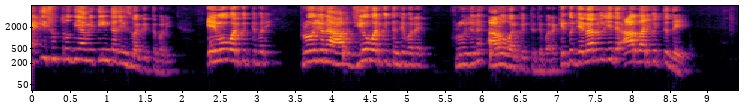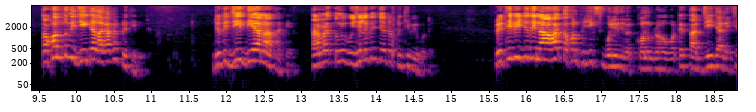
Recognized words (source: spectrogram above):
একই সূত্র দিয়ে আমি তিনটা জিনিস বার করতে পারি। এমও বার করতে পারি, প্রয়োজনে আর জিও বার করতে হতে পারে। প্রয়োজনে আরও বার করতে দিতে পারে। কিন্তু জেনারেলি যদি আর বার করতে দেই, তখন তুমি জিটা লাগাবে পৃথিবীর। যদি জি দেওয়া না থাকে, তার মানে তুমি বুঝে নেবে যে ওটা পৃথিবী বটে। পৃথিবী যদি না হয়, তখন ফিজিক্স বলে দিবে কোন গ্রহ বটে, তার জিটা নিচে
